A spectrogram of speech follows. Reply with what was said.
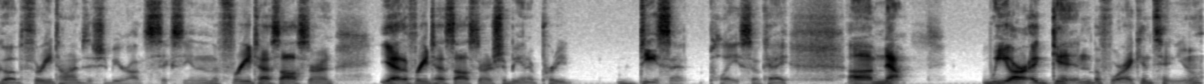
Go up three times, it should be around 60. And then the free testosterone, yeah, the free testosterone should be in a pretty decent place. Okay? Um, now, we are again, before I continue,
